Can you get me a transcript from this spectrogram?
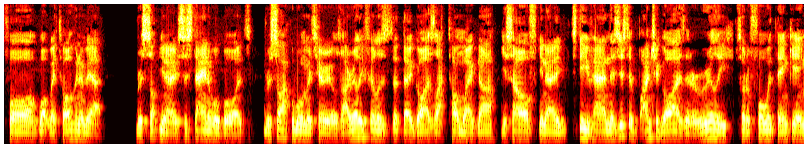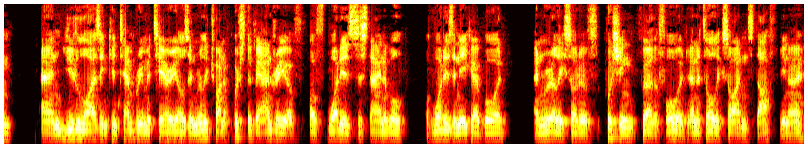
for what we're talking about. You know, sustainable boards, recyclable materials. I really feel as though guys like Tom Wegner, yourself, you know, Steve Hand, there's just a bunch of guys that are really sort of forward thinking and utilizing contemporary materials and really trying to push the boundary of, of what is sustainable, of what is an eco board, and really sort of pushing further forward. And it's all exciting stuff, you know.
